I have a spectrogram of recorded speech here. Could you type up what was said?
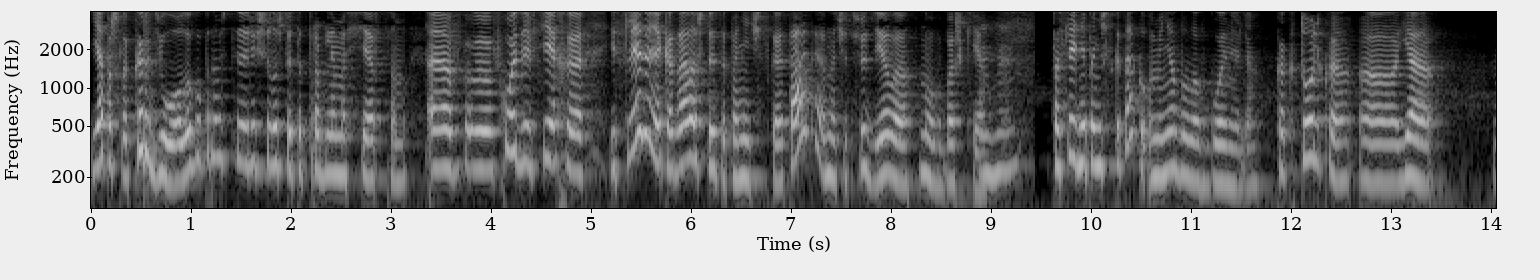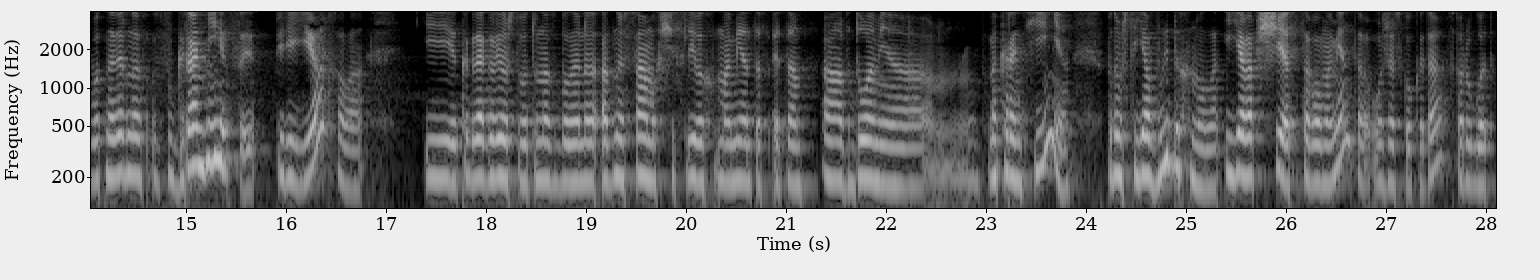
я пошла к кардиологу, потому что решила, что это проблема с сердцем. Э, В, э, в ходе всех э, исследований оказалось, что это паническая атака, значит, все дело, ну, в башке. Последняя паническая атака у меня была в Гомеле. Как только э, я, вот, наверное, с границы переехала, и когда я говорила, что вот у нас было, наверное, одно из самых счастливых моментов, это а, в доме м, на карантине, потому что я выдохнула, и я вообще с того момента, уже сколько, да, второй год,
